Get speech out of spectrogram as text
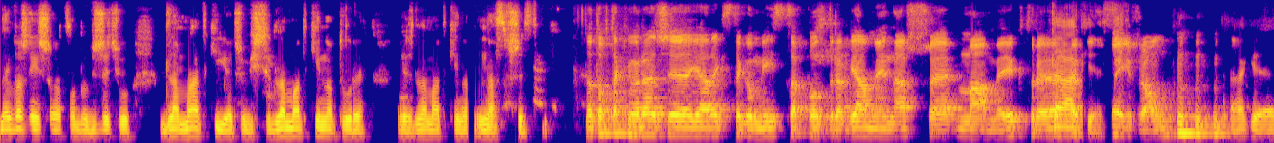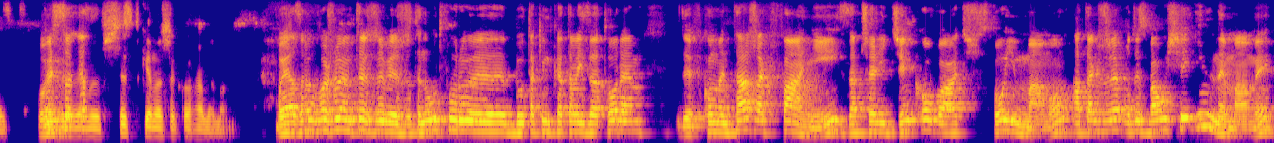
najważniejszej osoby w życiu, dla matki i oczywiście dla matki natury, wiesz, dla matki na, nas wszystkich. No to w takim razie, Jarek, z tego miejsca pozdrawiamy nasze mamy, które Tak jest. wejrzą. Tak jest. Bo wiesz Pozdrawiamy wszystkie nasze kochane mamy. bo ja zauważyłem też, że wiesz, że ten utwór y, był takim katalizatorem. Y, W komentarzach fani zaczęli dziękować swoim mamom, a także odezwały się inne mamy,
